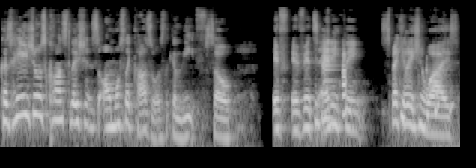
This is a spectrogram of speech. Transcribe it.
cause Heizou's constellation is almost like Kazuha. It's like a leaf. So, if if it's anything, speculation wise,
